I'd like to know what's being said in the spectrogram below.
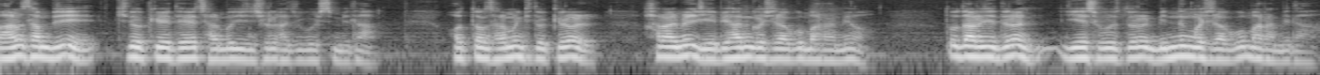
많은 사람들이 기독교에 대해 잘못 인식을 가지고 있습니다. 어떤 사람은 기독교를 하나님을 예배하는 것이라고 말하며 또 다른 이들은 예수 그리스도를 믿는 것이라고 말합니다.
